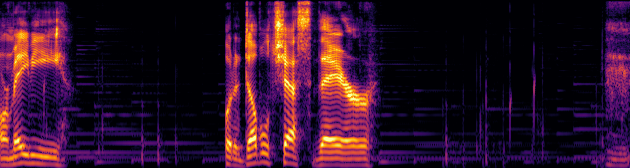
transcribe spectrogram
Or maybe put a double chest there. Hmm.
